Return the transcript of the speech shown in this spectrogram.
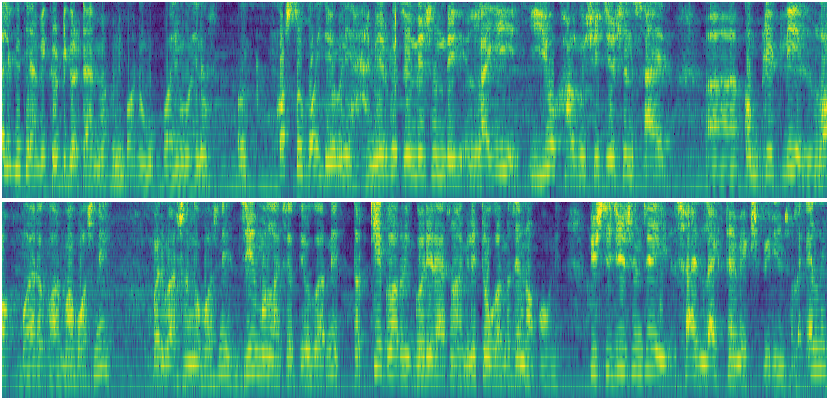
अलिकति हामी क्रिटिकल टाइममा पनि भनौँ भयौँ होइन? अब कस्तो भइदियो भने हामीहरूको जेनेरेसनदेखि लागि यो खालको सिचुएसन सायद कम्प्लिटली लक भएर घरमा बस्ने परिवारसँग बस्ने जे मन लाग्छ त्यो गर्ने तर के गरि गरिरहेछौँ हामीले त्यो गर्न चाहिँ नपाउने। यो सिचुएसन चाहिँ सायद लाइफ टाइम एक्सपिरियन्स होला। यसलाई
